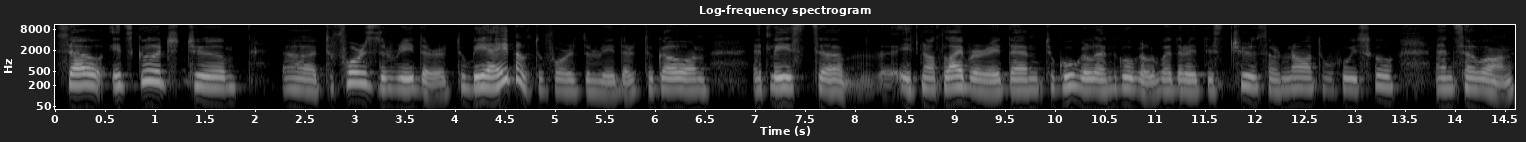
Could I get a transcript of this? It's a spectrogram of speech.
so it's good to uh, to force the reader to be able to force the reader to go on at least, um, if not library, then to Google and Google whether it is truth or not, who is who, and so on.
